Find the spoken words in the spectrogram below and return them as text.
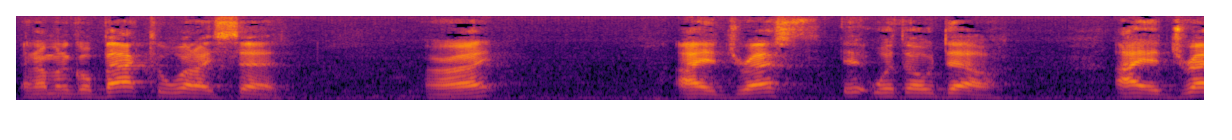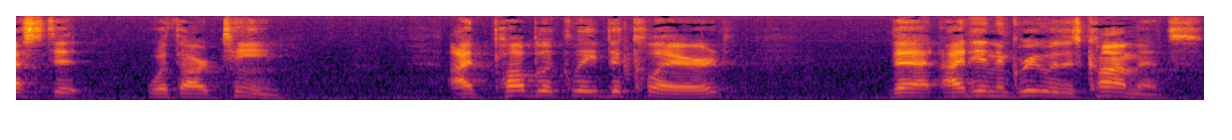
and I'm going to go back to what I said. All right? I addressed it with Odell. I addressed it with our team. I publicly declared that I didn't agree with his comments.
